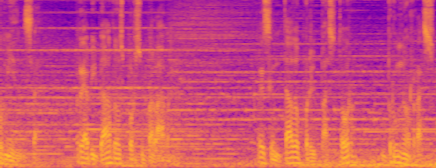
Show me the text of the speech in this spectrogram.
comienza, reavivados por su palabra. Presentado por el pastor Bruno Razo.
